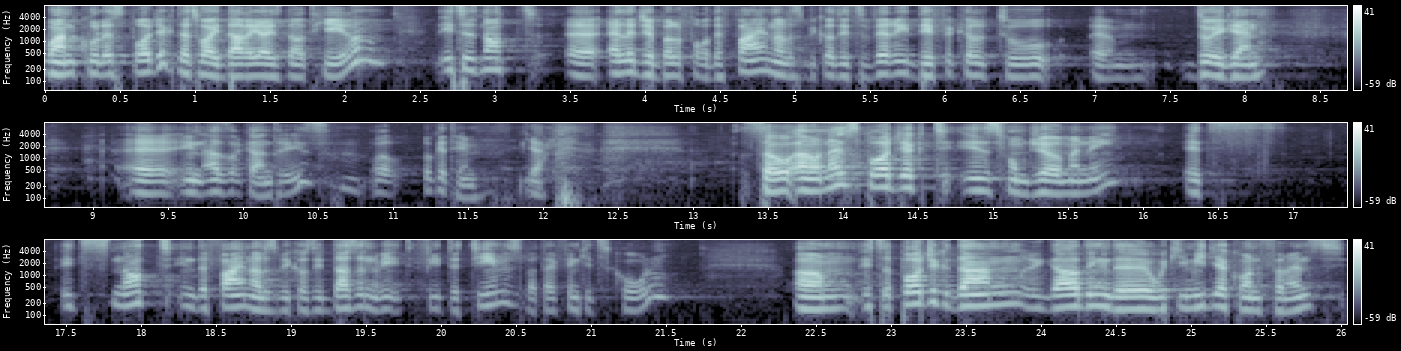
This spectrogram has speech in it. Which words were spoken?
one coolest project. That's why Daria is not here. It is not uh, eligible for the finals because it's very difficult to um, do again uh, in other countries. Well, look at him, yeah. So our next project is from Germany. It's, it's not in the finals because it doesn't fit the teams, but I think it's cool. Um, it's a project done regarding the Wikimedia conference.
